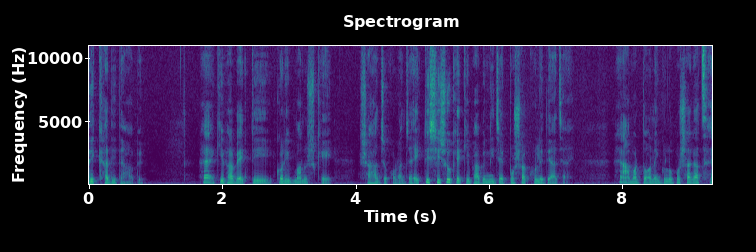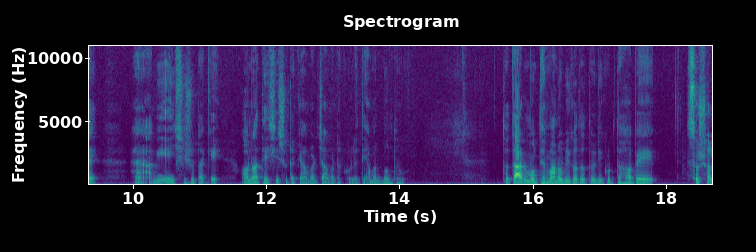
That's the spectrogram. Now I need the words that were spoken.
দীক্ষা দিতে হবে। হ্যাঁ কীভাবে একটি গরিব মানুষকে সাহায্য করা যায়, একটি শিশুকে কীভাবে নিজের পোশাক খুলে দেওয়া যায়। হ্যাঁ আমার তো অনেকগুলো পোশাক আছে। হ্যাঁ আমি এই শিশুটাকে, অনাথ এই শিশুটাকে আমার জামাটা খুলে দিই, আমার বন্ধু। তো তার মধ্যে মানবিকতা তৈরি করতে হবে, সোশ্যাল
